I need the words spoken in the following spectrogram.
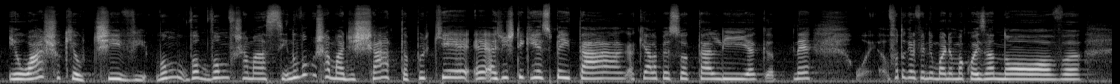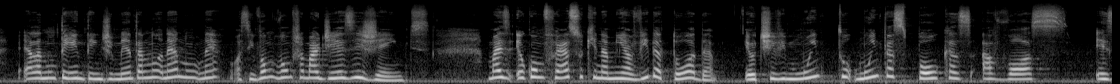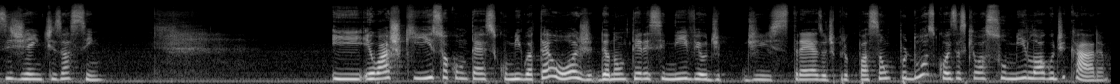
eu acho que eu tive, vamos, vamos, vamos chamar assim, não vamos chamar de chata, porque é, a gente tem que respeitar aquela pessoa que está ali, né? Fotografia de newborn é uma coisa nova, ela não tem entendimento, ela não, né, não, né? Assim, vamos, vamos chamar de exigentes. Mas eu confesso que na minha vida toda eu tive muito, muitas poucas avós exigentes assim. E eu acho que isso acontece comigo até hoje, de eu não ter esse nível de estresse ou de preocupação, por duas coisas que eu assumi logo de cara.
